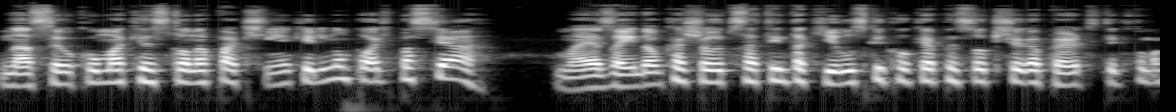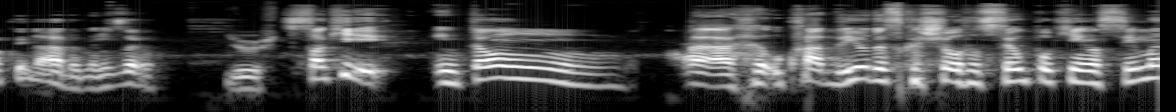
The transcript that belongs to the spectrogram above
nasceu com uma questão na patinha que ele não pode passear. Mas ainda é um cachorro de 70 quilos que qualquer pessoa que chega perto tem que tomar cuidado, menos eu. Justo. Só que, então, o quadril desse cachorro ser um pouquinho acima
